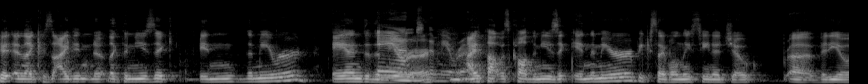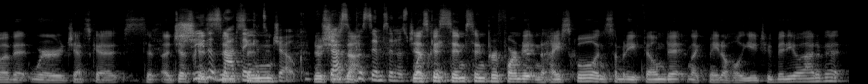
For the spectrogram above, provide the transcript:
and like because I didn't know like the music in the mirror and the And mirror, the mirror. I thought was called the music in the mirror because I've only seen a joke. Uh, video of it where Jessica Sim- uh, Jessica does not think it's a Simpson- joke. No, she's Jessica not. Simpson is Jessica working. Simpson performed it in high school, and somebody filmed it and like made a whole YouTube video out of it.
